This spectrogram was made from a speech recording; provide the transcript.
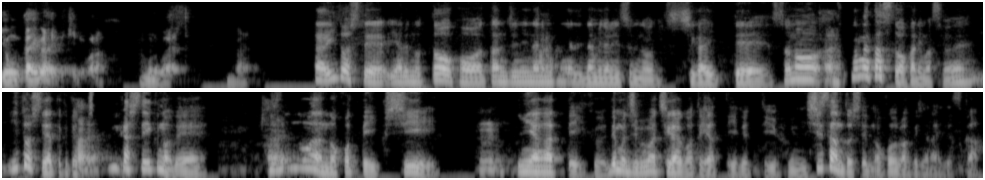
4回ぐらいできるのかな、この場合だと。だから意図してやるのと、こう単純に何も考えずに波乗りにするの違いって、その時間が経つと分かりますよね。意図してやっていくと、積み化していくので、自分のものは残っていくし、積み上がっていく、でも自分は違うことをやっているっていうふうに資産として残るわけじゃないですか。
